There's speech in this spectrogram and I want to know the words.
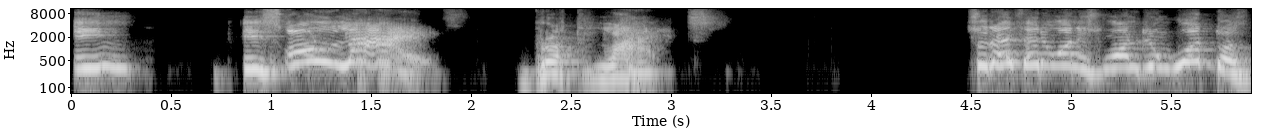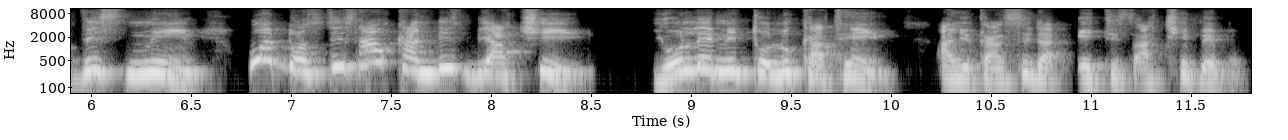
In his own life brought light. So that if anyone is wondering, what does this mean? What does this, how can this be achieved? You only need to look at him and you can see that it is achievable.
